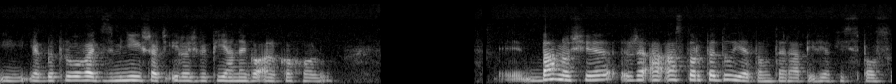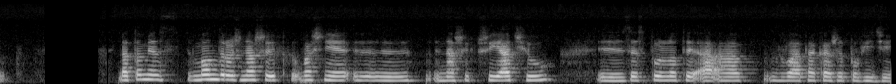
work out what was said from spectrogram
i jakby próbować zmniejszać ilość wypijanego alkoholu. Bano się, że AA storpeduje tą terapię w jakiś sposób. Natomiast mądrość naszych właśnie y, naszych przyjaciół y, ze wspólnoty AA była taka, że powiedzieli:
